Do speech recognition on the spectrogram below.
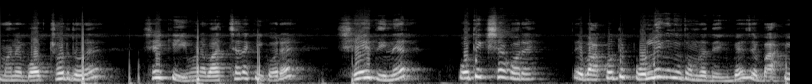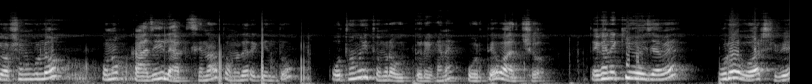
মানে বছর ধরে সে কি মানে বাচ্চারা কি করে সেই দিনের প্রতীক্ষা করে তো এই বাক্যটি পড়লে কিন্তু তোমরা দেখবে যে বাকি অপশনগুলো কোনো কাজেই লাগছে না তোমাদের কিন্তু প্রথমেই তোমরা উত্তর এখানে করতে পারছো তো এখানে কি হয়ে যাবে পুরো वर्ष वे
